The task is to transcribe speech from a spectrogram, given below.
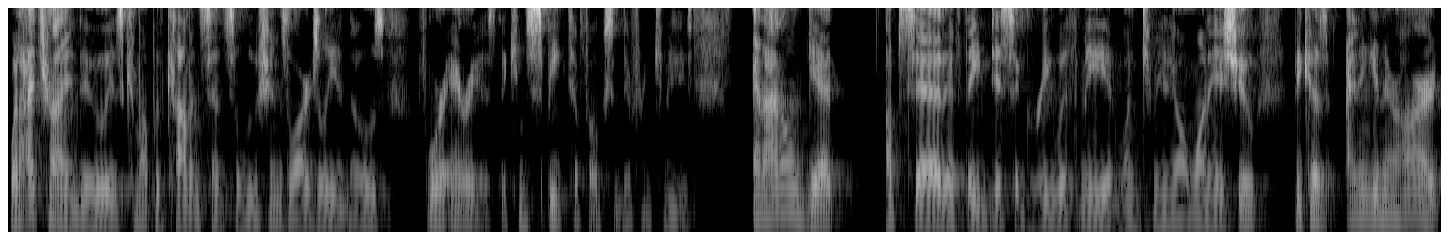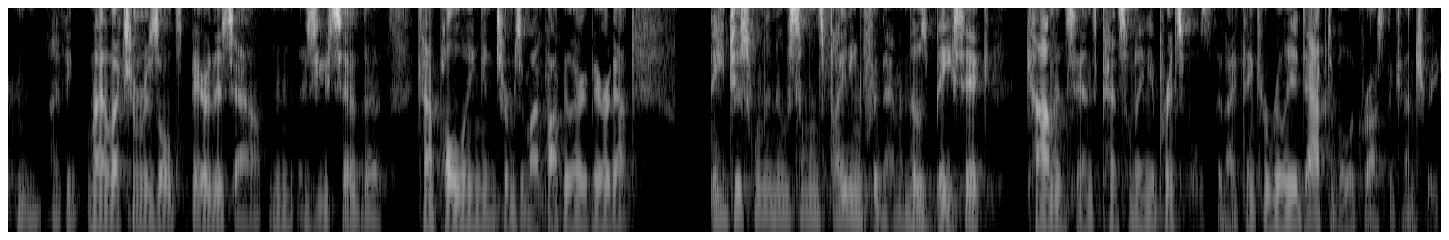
what I try and do is come up with common sense solutions largely in those four areas that can speak to folks in different communities. And I don't get upset if they disagree with me in one community on one issue because I think in their heart, mm, I think my election results bear this out. And as you said, the kind of polling in terms of my popularity bear it out. They just want to know someone's fighting for them and those basic common sense Pennsylvania principles that I think are really adaptable across the country.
